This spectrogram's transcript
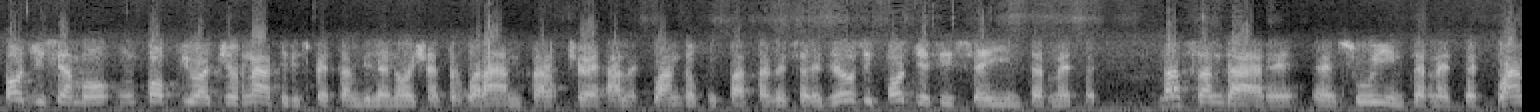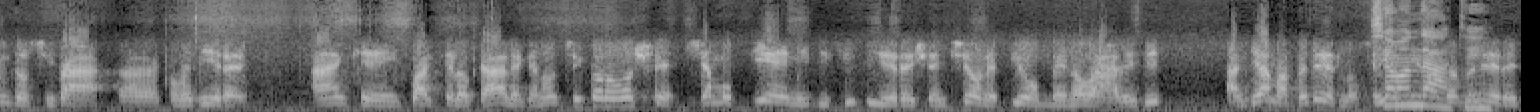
Oggi siamo un po' più aggiornati rispetto al 1940, cioè al, quando fu fatta questa legge. Oggi esiste internet. Basta andare eh, su internet quando si va, eh, come dire, anche in qualche locale che non si conosce, siamo pieni di siti di recensione più o meno validi andiamo a vederlo. Se Siamo io andati. a vedere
